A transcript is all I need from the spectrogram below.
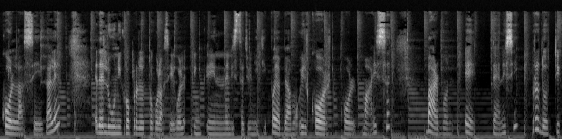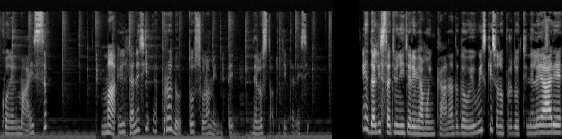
con la segale ed è l'unico prodotto con la segale in, in, negli Stati Uniti. Poi abbiamo il corn col mais bourbon e Tennessee prodotti con il mais ma il Tennessee è prodotto solamente nello stato di Tennessee e dagli Stati Uniti arriviamo in Canada, dove i whisky sono prodotti nelle aree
